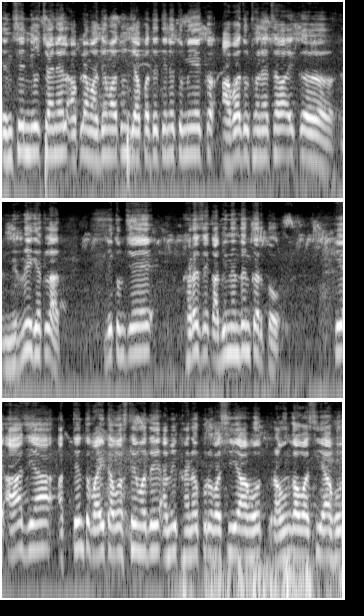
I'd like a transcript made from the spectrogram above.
N C N news channel आपल्या माध्यमातून ज्या पद्धतीने तुम्ही एक आवाज उठवण्याचा एक निर्णय घेतलात मी तुमचे खरंच एक अभिनंदन करतो की आज या अत्यंत वाईट अवस्थेमध्ये आम्ही खानापूरवासी आहोत राऊंडगाववासी आहोत.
